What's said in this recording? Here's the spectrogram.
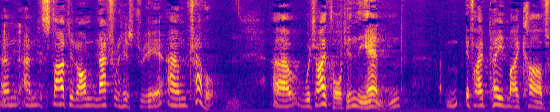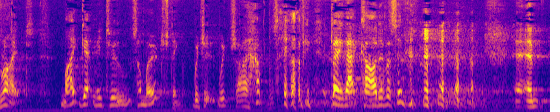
and and started on natural history and travel, uh, which I thought in the end, if I played my cards right, might get me to somewhere interesting, which which I have to say I've been playing that card ever since. and,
